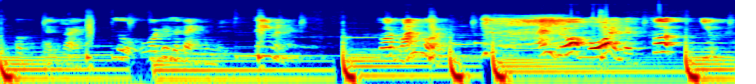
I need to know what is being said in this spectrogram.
Okay, I'll try. So, what is the time limit? Three minutes. For one word. And grow old for you.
